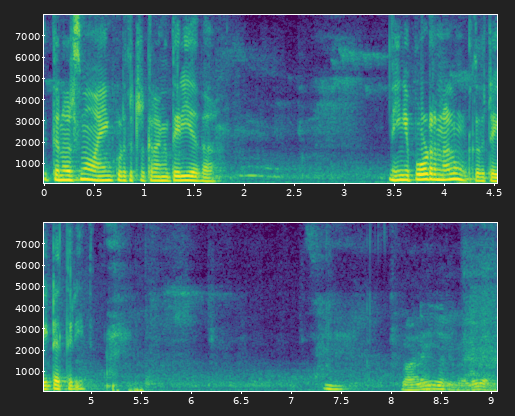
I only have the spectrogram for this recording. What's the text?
இத்தனை வருஷமாக வாங்கி கொடுத்துட்ருக்குறாங்க தெரியாதா? நீங்கள் போடுறனால உங்களுக்கு அது டைட்டாக தெரியுது. வளையல் வளையல்.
